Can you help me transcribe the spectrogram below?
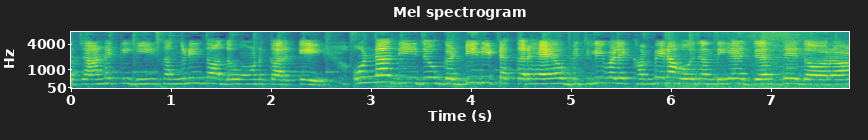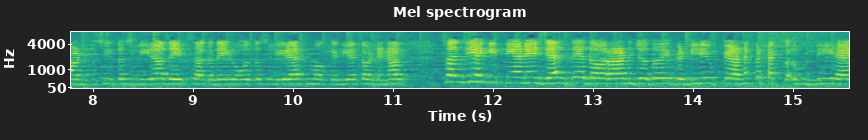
ਅਚਾਨਕ ਹੀ ਸੰਘਣੀ ਧੁੰਦ ਹੋਣ ਕਰਕੇ ਉਹਨਾਂ ਦੀ ਜੋ ਗੱਡੀ ਦੀ ਟੱਕਰ ਹੈ, ਉਹ ਬਿਜਲੀ ਵਾਲੇ ਖੰਭੇ ਨਾਲ ਹੋ ਜਾਂਦੀ ਹੈ, ਜਿਸ ਦੇ ਦੌਰਾਨ ਤੁਸੀਂ ਤਸਵੀਰਾਂ ਦੇਖ ਸਕਦੇ ਹੋ। ਤਸਵੀਰਾਂ ਇਸ ਮੌਕੇ ਦੀਆਂ ਤੁਹਾਡੇ ਨਾਲ ਸਾਂਝੀਆਂ ਕੀਤੀਆਂ ਨੇ। ਜਿਸ ਦੇ ਦੌਰਾਨ ਜਦੋਂ ਇਹ ਗੱਡੀ ਦੀ ਭਿਆਨਕ ਟੱਕਰ ਹੁੰਦੀ ਹੈ,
